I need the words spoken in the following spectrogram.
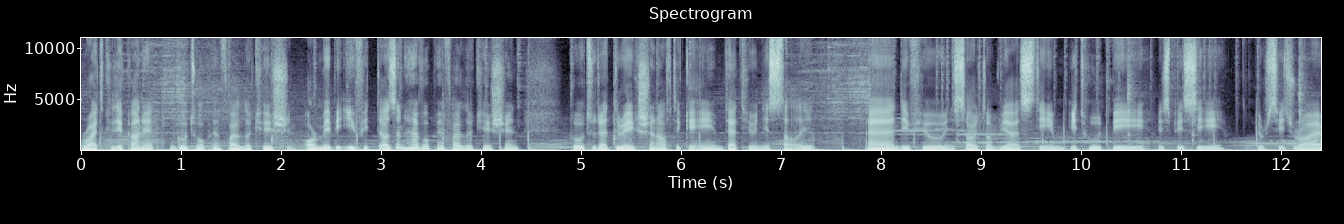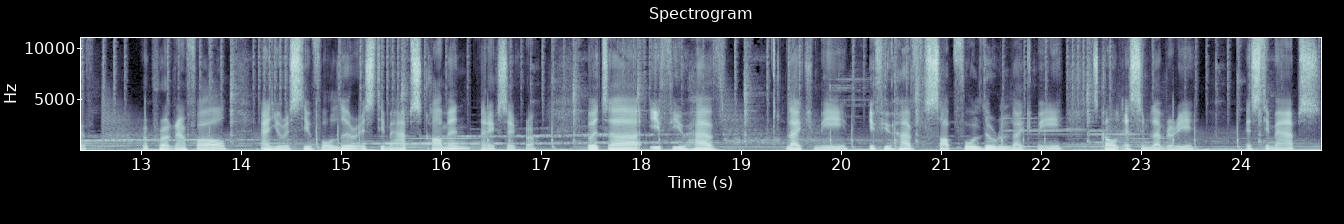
right click on it and go to open file location or maybe if it doesn't have open file location go to that direction of the game that you install it and if you install it on via steam it would be this pc your c drive your program file and your steam folder steam apps common and etc but uh, if you have like me if you have subfolder like me it's called steam library steam apps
